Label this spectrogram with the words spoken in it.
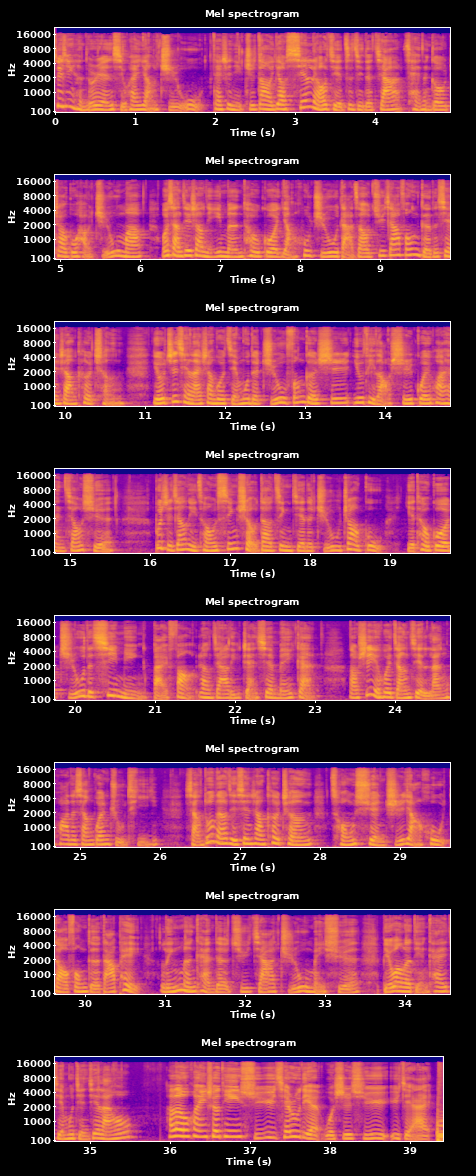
最近很多人喜欢养植物，但是你知道要先了解自己的家，才能够照顾好植物吗？我想介绍你一门透过养护植物打造居家风格的线上课程，由之前来上过节目的植物风格师 Uti 老师规划和教学。不只教你从新手到进阶的植物照顾，也透过植物的器皿摆放，让家里展现美感。老师也会讲解兰花的相关主题。想多了解线上课程，从选植养护到风格搭配，零门槛的居家植物美学，别忘了点开节目简介栏哦。Hello，欢迎收听徐玉切入点，我是徐玉，御姐爱。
